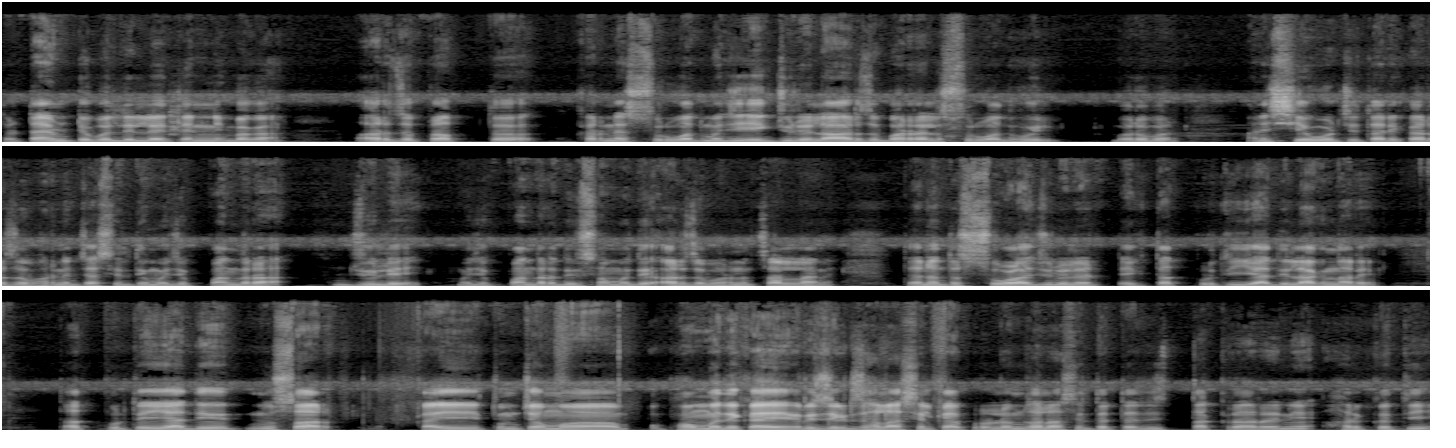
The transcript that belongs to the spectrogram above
तर टाईम टेबल दिलं आहे त्यांनी. बघा अर्ज प्राप्त करण्यास सुरुवात म्हणजे एक जुलैला अर्ज भरायला सुरुवात होईल. बरोबर? आणि शेवटची तारीख अर्ज भरण्याची असेल ते म्हणजे पंधरा जुलै म्हणजे पंधरा दिवसामध्ये अर्ज भरणं चालणार आहे. त्यानंतर सोळा जुलैला एक तात्पुरती यादी लागणार आहे. तात्पुरत्या यादीनुसार काही तुमच्या म फॉर्ममध्ये काय रिजेक्ट झाला असेल काय प्रॉब्लेम झाला असेल तर त्याची तक्रार आणि हरकती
